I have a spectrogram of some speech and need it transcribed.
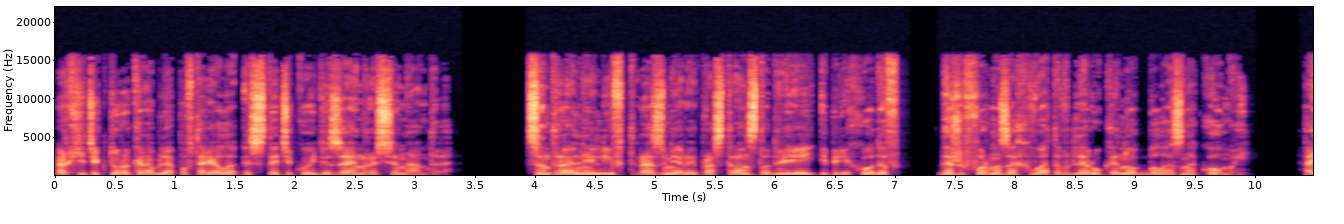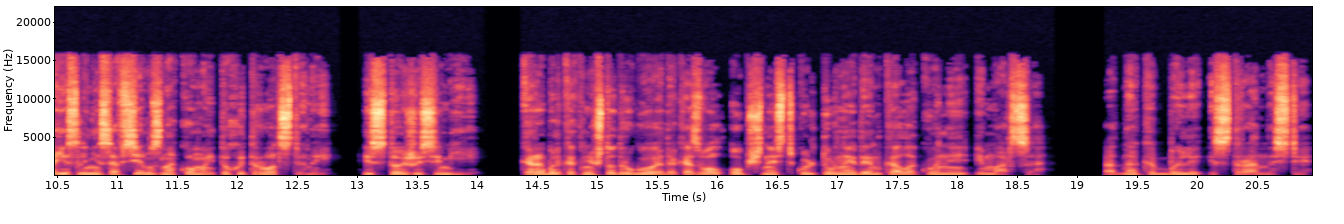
Архитектура корабля повторяла эстетику и дизайн Рассенанта. Центральный лифт, размеры и пространство дверей и переходов, даже форма захватов для рук и ног была знакомой. А если не совсем знакомой, то хоть родственной, из той же семьи. Корабль, как ничто другое, доказывал общность культурной ДНК Лаконии и Марса. Однако были и странности.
